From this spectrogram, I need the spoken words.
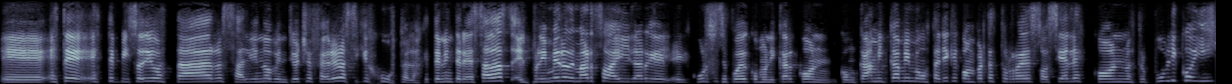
eh, este, este episodio va a estar saliendo 28 de febrero, así que justo, las que estén interesadas, el primero de marzo ahí largue el, curso, se puede comunicar con, con Cami. Cami, me gustaría que compartas tus redes sociales con nuestro público y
